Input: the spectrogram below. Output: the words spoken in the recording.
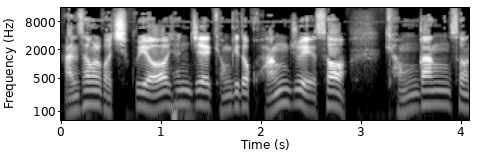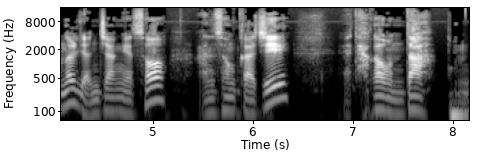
안성을 거치고요. 현재 경기도 광주에서 경강선을 연장해서 안성까지 다가온다. 음,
